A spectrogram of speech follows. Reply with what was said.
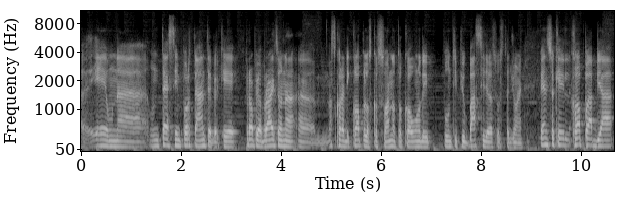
eh, è una, un test importante perché proprio a Brighton eh, la squadra di Klopp lo scorso anno toccò uno dei punti più bassi della sua stagione. Penso che Klopp abbia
